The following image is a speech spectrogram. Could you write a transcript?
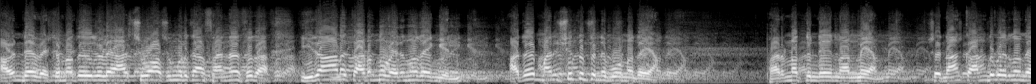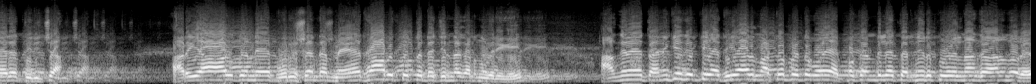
അവന്റെ വിഷമതയിലുള്ള ആശ്വാസം കൊടുക്കാൻ സന്നദ്ധത ഇതാണ് കടന്നു വരുന്നതെങ്കിൽ അത് മനുഷ്യത്വത്തിന്റെ പൂർണതയാണ്. ഭരണത്തിന്റെ നന്മയാണ്. പക്ഷെ നാം കണ്ടുവരുന്ന നേരെ തിരിച്ച. അറിയാതെ തന്നെ പുരുഷന്റെ മേധാവിത്വത്തിന്റെ ചിന്ത കടന്നു വരികയും അങ്ങനെ തനിക്ക് കിട്ടിയ അധികാരം നഷ്ടപ്പെട്ടു പോയ ഇപ്പൊ കണ്ടിലെ തെരഞ്ഞെടുപ്പുകളിൽ നാം കാണുന്നത്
